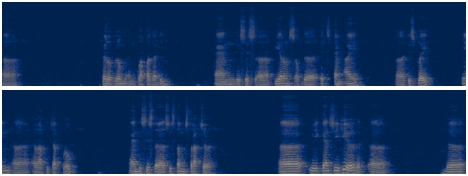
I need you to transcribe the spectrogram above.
uh, Velodrome and Kelapa Gading. And this is uh, appearance of the HMI uh, display in uh, LRT Jakpro. And this is the system structure. We can see here that the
